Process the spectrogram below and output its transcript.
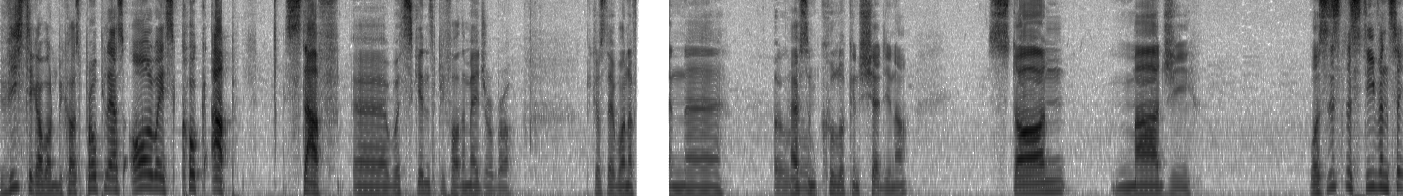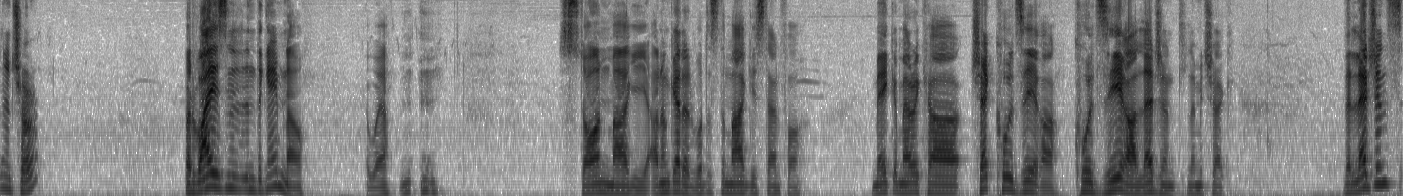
Wichtiger one, because pro players always cook up stuff uh, with skins before the major, bro. Because they want to uh, Oh, have some cool looking shit, you know? Stone Magi. Was this the Steven signature? But why isn't it in the game now? Where? Stone Magi. I don't get it. What does the Magi stand for? Make America. Check coldzera. coldzera, legend. Let me check. The legends,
